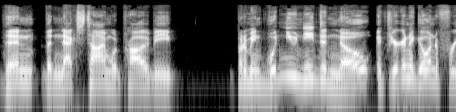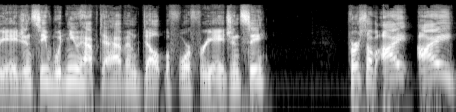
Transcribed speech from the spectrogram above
Then the next time would probably be. But I mean, wouldn't you need to know if you're going to go into free agency? Wouldn't you have to have him dealt before free agency? First off, I I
